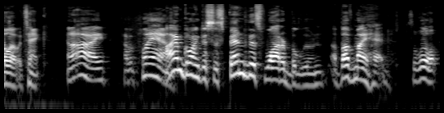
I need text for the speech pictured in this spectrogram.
Hello, it's Hank. And I have a plan. I'm going to suspend this water balloon above my head. It's a little,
